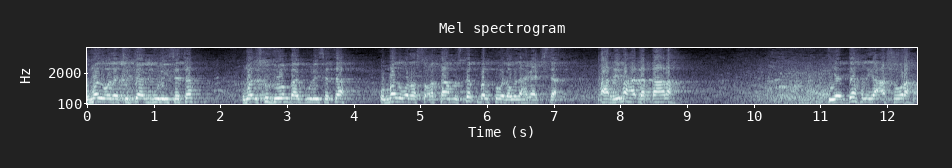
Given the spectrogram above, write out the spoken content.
Ummad wada jirtaa guulaysata ummad isku duwan baa guulaysata ummad wada socotaa mustaqbalkooda wada hagaajista. Arrimaha dhaqaalaha iyo dakhliga cashuuraha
